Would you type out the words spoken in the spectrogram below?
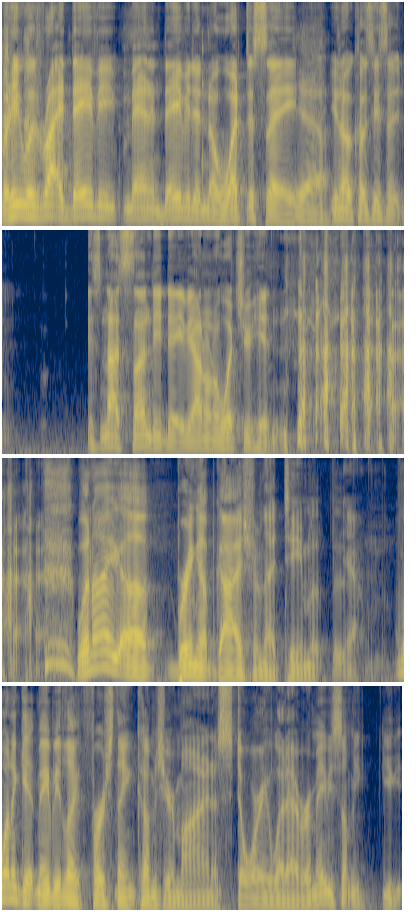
But he was right, Davey. Man, and Davey didn't know what to say. Yeah. you know, because he said. It's not Sunday, Davey. I don't know what you're hitting. when I uh, bring up guys from that team, uh, Yeah. Want to get maybe like first thing comes to your mind, a story, whatever, maybe something you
